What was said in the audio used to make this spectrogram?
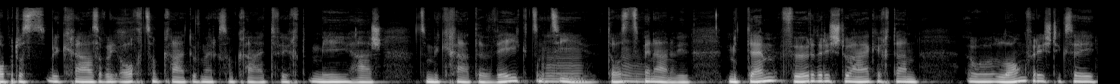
aber dass du wirklich auch so ein bisschen Achtsamkeit, Aufmerksamkeit vielleicht mehr hast, um wirklich auch den Weg zum Ziel, das zu benennen. Weil mit dem förderst du eigentlich dann äh, langfristig gesehen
